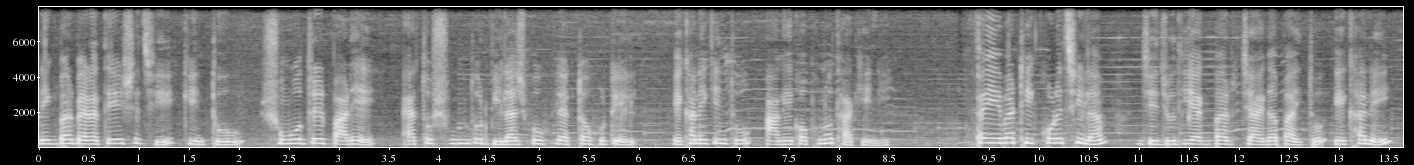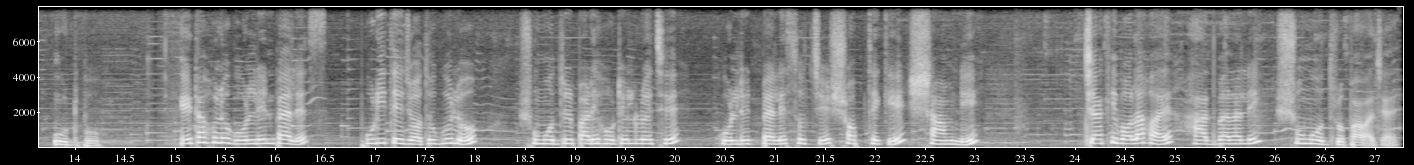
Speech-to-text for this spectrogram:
অনেকবার বেড়াতে এসেছি, কিন্তু সমুদ্রের পাড়ে এত সুন্দর বিলাসবহুল একটা হোটেল এখানে কিন্তু আগে কখনো থাকিনি। তাই এবার ঠিক করেছিলাম যে যদি একবার জায়গা পাই তো এখানেই উঠব। এটা হলো গোল্ডেন প্যালেস। পুরীতে যতগুলো সমুদ্রের পাড়ে হোটেল রয়েছে, গোল্ডেন প্যালেস হচ্ছে সব থেকে সামনে, যাকে বলা হয় হাত বাড়ালেই সমুদ্র পাওয়া যায়।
